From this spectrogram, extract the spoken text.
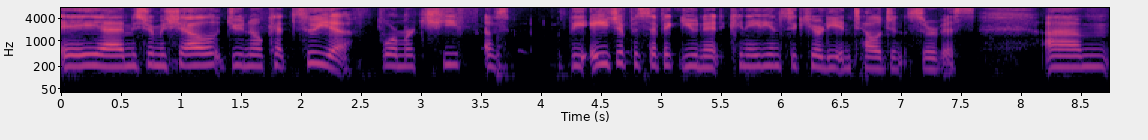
A uh, Mr. Michel Juneau-Katsuya, former Chief of the Asia Pacific Unit, Canadian Security Intelligence Service. Um,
